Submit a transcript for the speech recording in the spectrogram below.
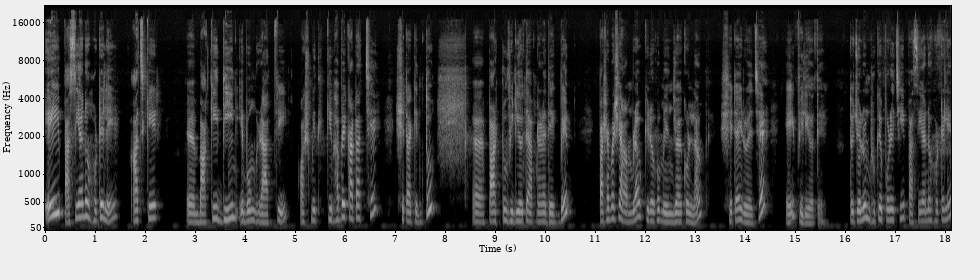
এই পাসিয়ানো হোটেলে আজকের বাকি দিন এবং রাত্রি অস্মিত কীভাবে কাটাচ্ছে সেটা কিন্তু পার্ট টু ভিডিওতে আপনারা দেখবেন। পাশাপাশি আমরাও কীরকম এনজয় করলাম সেটাই রয়েছে এই ভিডিওতে। তো চলুন ঢুকে পড়েছি পাসিয়ানো হোটেলে।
